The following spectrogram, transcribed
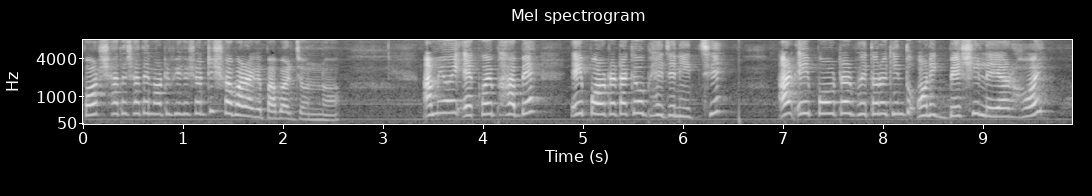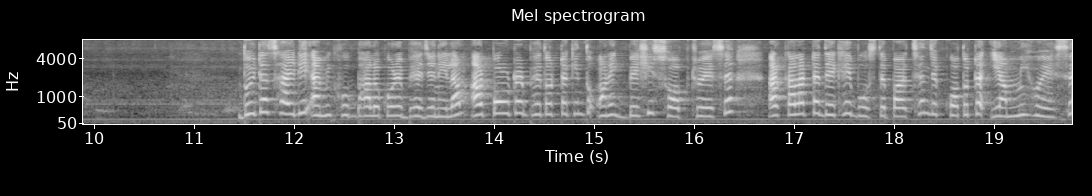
পর, সাথে সাথে নোটিফিকেশনটি সবার আগে পাবার জন্য। আমি ওই একইভাবে এই পরোটাটাকেও ভেজে নিচ্ছি। আর এই পরোটার ভেতরে কিন্তু অনেক বেশি লেয়ার হয়। দুইটা সাইডই আমি খুব ভালো করে ভেজে নিলাম। আর পরোটার ভেতরটা কিন্তু অনেক বেশি সফট হয়েছে। আর কালারটা দেখেই বুঝতে পারছেন যে কতটা ইয়াম্মি হয়েছে।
